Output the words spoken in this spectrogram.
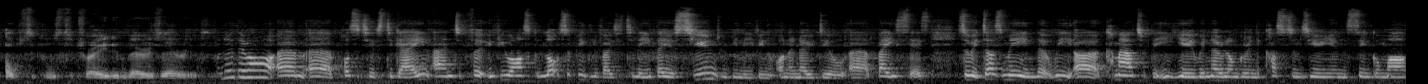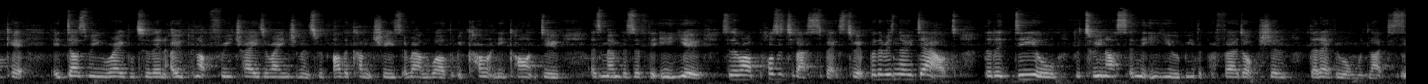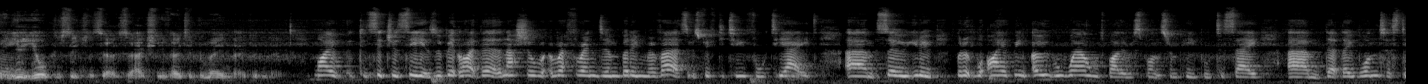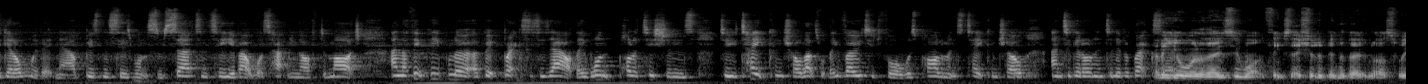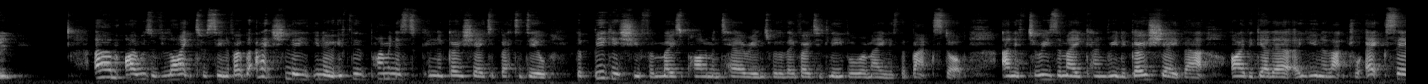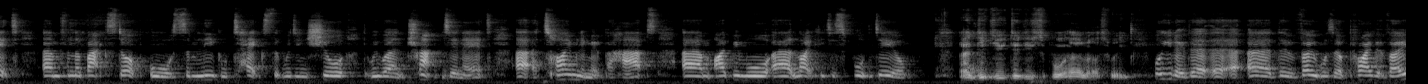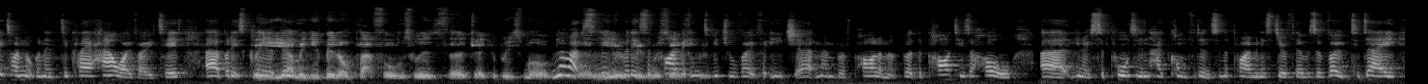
obstacles to trade in various areas. Well, no, there are um, uh, positives to gain, and for, if you ask lots of people who voted to leave, they assumed we'd be leaving on a no-deal uh, basis. So it does mean that we uh, come out of the EU, we're no longer in the customs union, the single market, it does mean we're able to then open up free trade arrangements with other countries around the world that we currently can't do as members of the EU. So there are positive aspects to it, but there is no doubt that a deal between us and the EU would be the preferred option that everyone would like to see. Your constituents actually voted Remain, though, didn't they? My constituency, it was a bit like the, the national referendum, but in reverse. It was 52-48. Um, so, you know, but I have been overwhelmed by the response from people to say um, that they want us to get on with it now. Businesses want some certainty about what's happening after March. And I think people are a bit Brexited out. They want politicians to take control. That's what they voted for, was Parliament to take control and to get on and deliver Brexit. I mean, you're one of those who what, thinks there should have been a vote last week. Um, I would have liked to have seen a vote, but actually, you know, if the Prime Minister can negotiate a better deal, the big issue for most parliamentarians, whether they voted leave or remain, is the backstop. And if Theresa May can renegotiate that, either get a, a unilateral exit um, from the backstop or some legal text that would ensure that we weren't trapped in it, uh, a time limit perhaps, um, I'd be more uh, likely to support the deal. And did you did you support her last week? Well, you know the uh, uh, the vote was a private vote. I'm not going to declare how I voted, uh, but it's clear. But I mean, you've been on platforms with uh, Jacob Rees-Mogg. No, absolutely, but it's a private individual vote for each uh, member of Parliament. But the party as a whole, uh, you know, supported and had confidence in the Prime Minister. If there was a vote today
